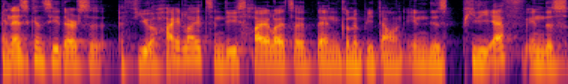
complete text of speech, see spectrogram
And as you can see, there's a, a few highlights, and these highlights are then going to be down in this PDF, in this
